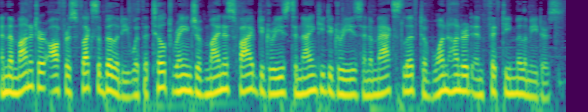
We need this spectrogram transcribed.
and the monitor offers flexibility with a tilt range of minus 5 degrees to 90 degrees and a max lift of 150mm.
